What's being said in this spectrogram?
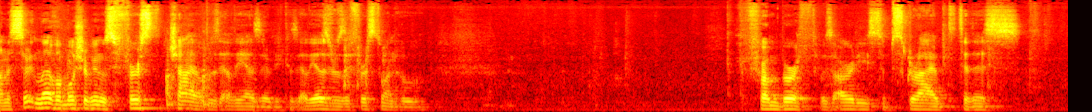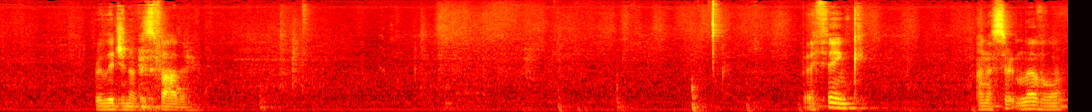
on a certain level, Moshe Rabbeinu's first child was Eliezer, because Eliezer was the first one who from birth was already subscribed to this religion of his father. But I think, on a certain level,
